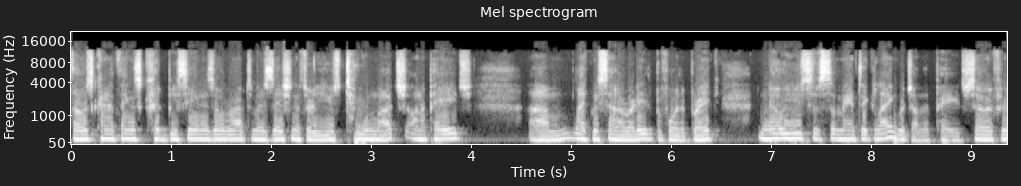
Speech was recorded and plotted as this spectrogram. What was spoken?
those kind of things could be seen as over optimization if they're used too much on a page. Um, like we said already before the break, no use of semantic language on the page. So if, you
